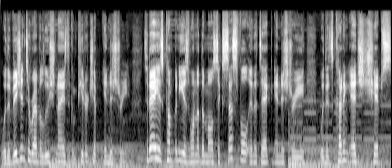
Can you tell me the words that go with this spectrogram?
with a vision to revolutionize the computer chip industry. Today, his company is one of the most successful in the tech industry, with its cutting-edge chips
